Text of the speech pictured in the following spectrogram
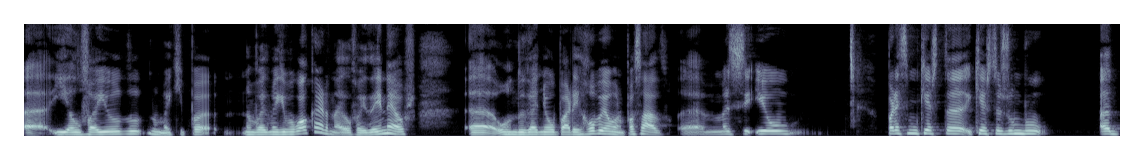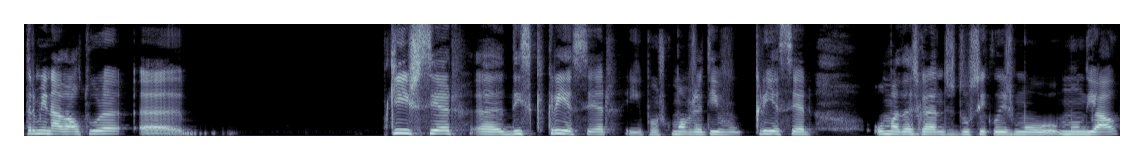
uh, e ele veio de, de, uma equipa, não veio de uma equipa qualquer, não é? Ele veio da Ineos uh, onde ganhou o Paris Roubaix ano passado. Uh, mas eu parece-me que esta, que esta Jumbo, a determinada altura, uh, quis ser, disse que queria ser, e pôs como objetivo, queria ser uma das grandes do ciclismo mundial,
